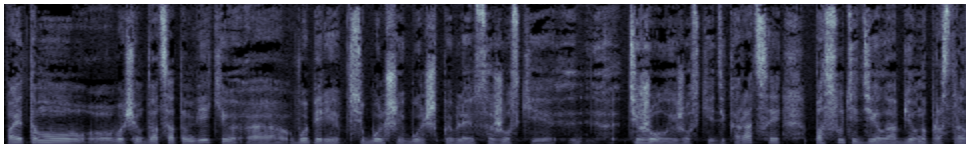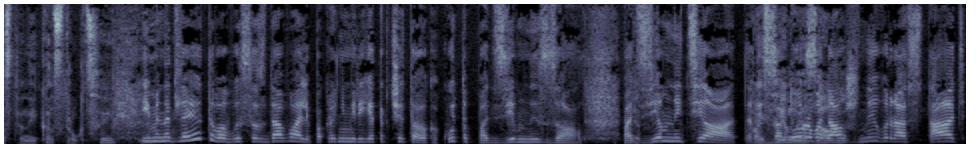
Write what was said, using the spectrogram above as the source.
Поэтому, в общем, в 20 веке э, в опере все больше и больше появляются жесткие, э, тяжелые жесткие декорации. По сути дела, объемно-пространственные конструкции. Именно для этого вы создавали, по крайней мере, я так читала, какой-то подземный зал, подземный Нет. театр, подземный из которого зал... должны вырастать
